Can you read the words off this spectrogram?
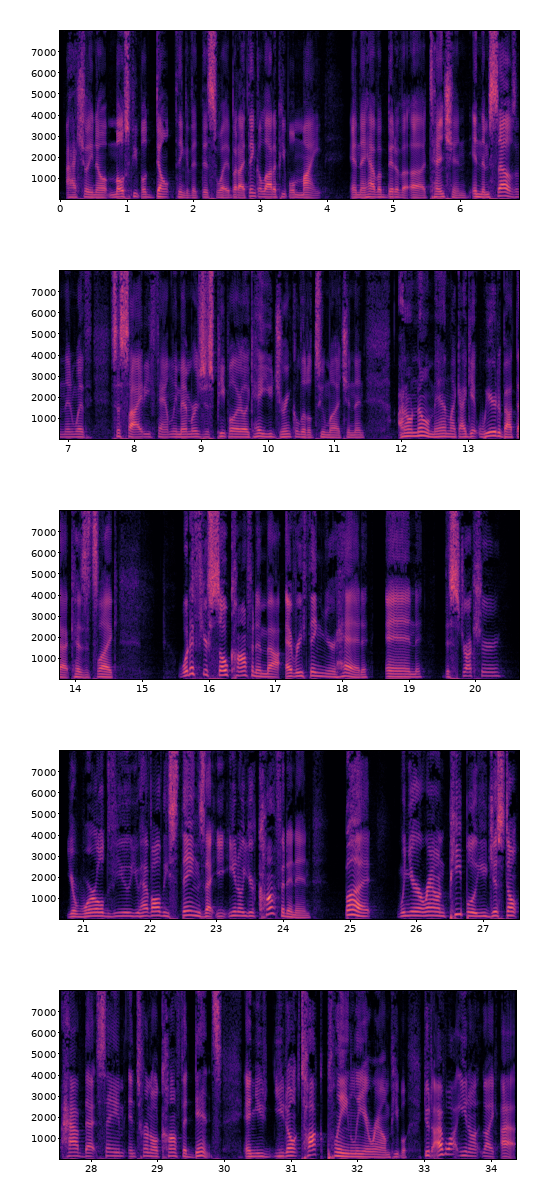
Actually, no, most people don't think of it this way, but I think a lot of people might, and they have a bit of a, a tension in themselves, and then with society, family members, just people are like, "Hey, you drink a little too much," and then I don't know, man. Like I get weird about that because it's like what if you're so confident about everything in your head and the structure, your worldview, you have all these things that you, you know you're confident in, but when you're around people, you just don't have that same internal confidence, and you you don't talk plainly around people, dude. I walk, you know, like I.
